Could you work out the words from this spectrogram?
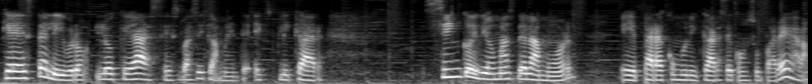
que este libro lo que hace es básicamente explicar cinco idiomas del amor eh, para comunicarse con su pareja.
